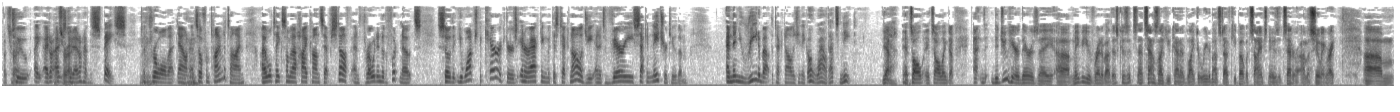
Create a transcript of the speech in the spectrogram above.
That's to. I, I don't. That's excuse me, right. I don't have the space to Mhm. throw all that down. Mhm. And so from time to time, I will take some of that high concept stuff and throw it into the footnotes so that you watch the characters interacting with this technology and it's very second nature to them. And then you read about the technology and think, oh, wow, that's neat. Yeah, it's all it's all linked up. Uh, th- did you hear there is a uh, maybe you've read about this because it sounds like you kind of like to read about stuff, keep up with science news, etc. I'm assuming, right? Um,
